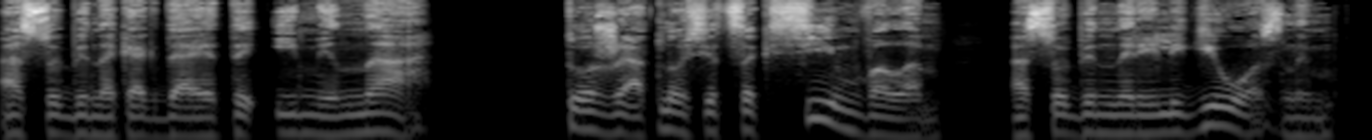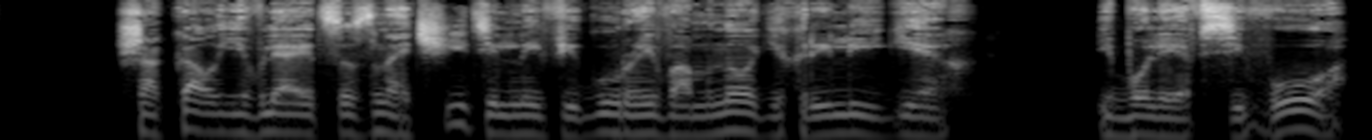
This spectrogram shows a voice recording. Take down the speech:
Особенно, когда это имена. Тоже относятся к символам, особенно религиозным. Шакал является значительной фигурой во многих религиях. И более всего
